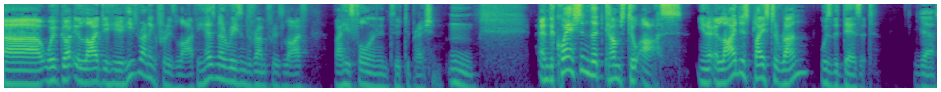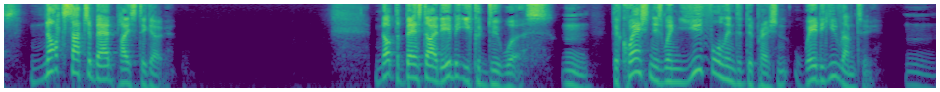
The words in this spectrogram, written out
Uh, we've got Elijah here. He's running for his life. He has no reason to run for his life, but he's fallen into depression. Mm. And the question that comes to us, you know, Elijah's place to run was the desert. Yes. Not such a bad place to go. Not the best idea, but you could do worse. Mm. The question is when you fall into depression, where do you run to? Mm.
